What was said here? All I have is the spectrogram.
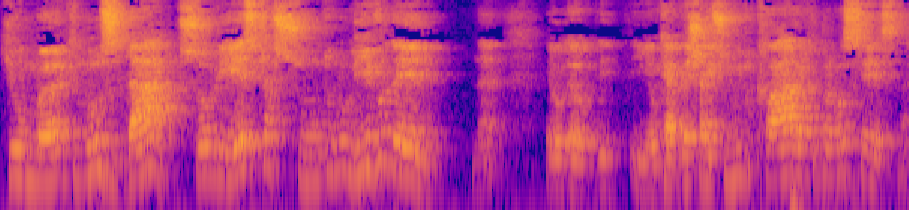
que o Merck nos dá sobre este assunto no livro dele. Né? Eu, eu, e eu quero deixar isso muito claro aqui para vocês. Né?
